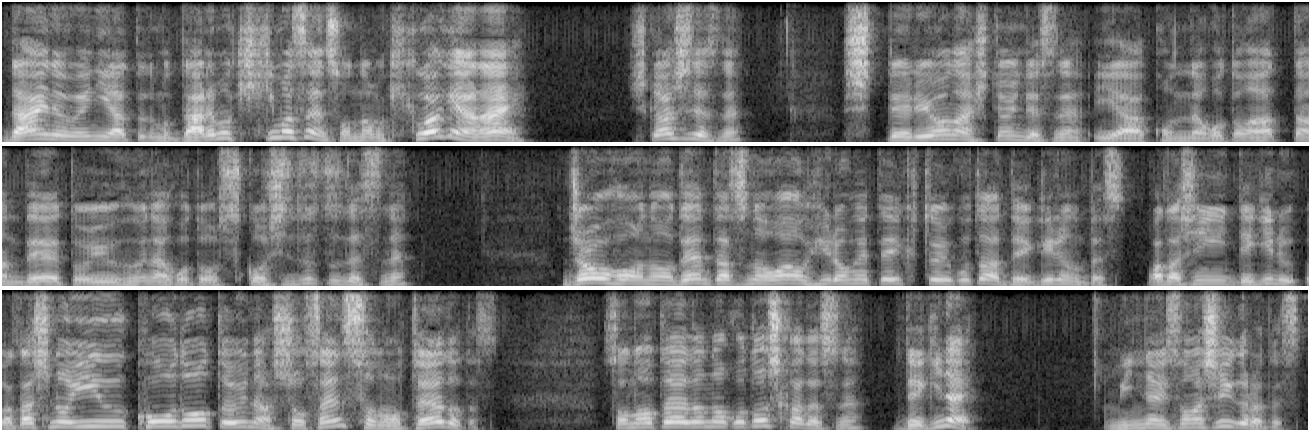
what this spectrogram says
台の上にやってても誰も聞きません。そんなもん聞くわけがない。しかしですね、知っているような人にですね、いや、こんなことがあったんで、というふうなことを少しずつですね、情報の伝達の輪を広げていくということはできるのです。私にできる、私の言う行動というのは所詮その程度です。その程度のことしかですね、できない。みんな忙しいからです。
